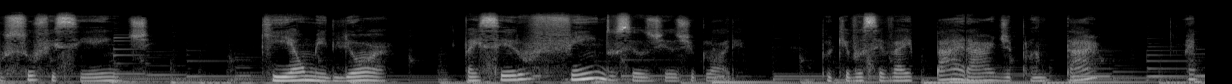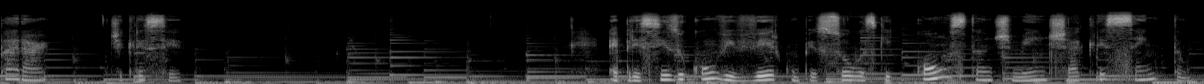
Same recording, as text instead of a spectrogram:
o suficiente, que é o melhor, vai ser o fim dos seus dias de glória, porque você vai parar de plantar, vai parar de crescer. É preciso conviver com pessoas que constantemente acrescentam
